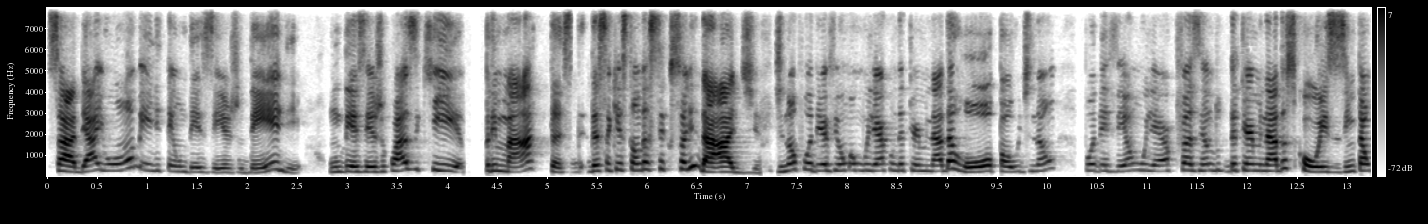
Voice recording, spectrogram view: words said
sabe? Ah, o homem ele tem um desejo dele, um desejo quase que primata dessa questão da sexualidade, de não poder ver uma mulher com determinada roupa ou de não poder ver a mulher fazendo determinadas coisas. Então,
